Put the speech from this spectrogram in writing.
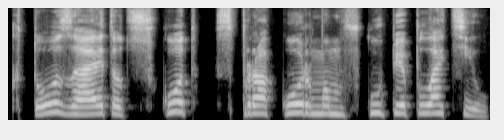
кто за этот скот с прокормом в купе платил.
